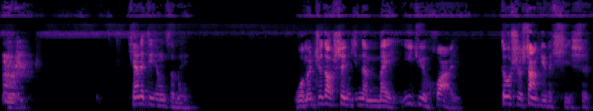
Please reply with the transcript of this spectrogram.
亲爱的弟兄姊妹，我们知道圣经的每一句话语都是上帝的启示，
